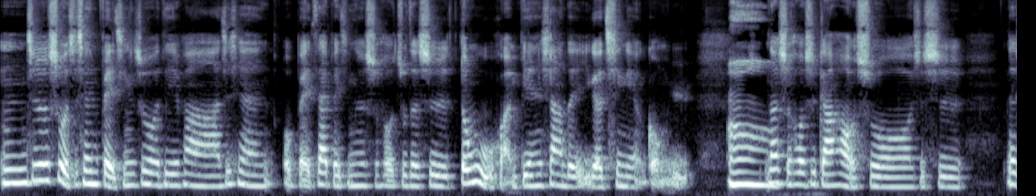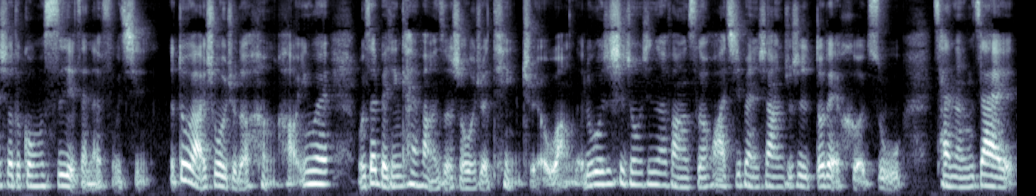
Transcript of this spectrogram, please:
嗯，这就是我之前北京住的地方啊。之前我北在北京的时候住的是东五环边上的一个青年公寓。哦，那时候是刚好说，就是那时候的公司也在那附近。那对我来说，我觉得很好，因为我在北京看房子的时候，我觉得挺绝望的。如果是市中心的房子的话，基本上就是都得合租才能在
